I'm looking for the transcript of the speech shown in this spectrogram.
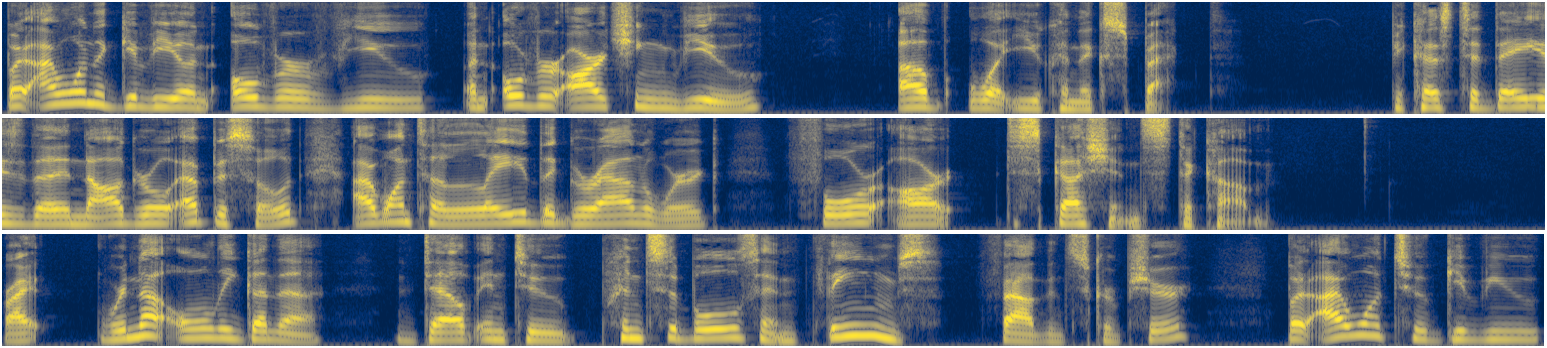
but I want to give you an overview, an overarching view of what you can expect. Because today is the inaugural episode, I want to lay the groundwork for our discussions to come. Right? We're not only going to delve into principles and themes found in scripture, but I want to give you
